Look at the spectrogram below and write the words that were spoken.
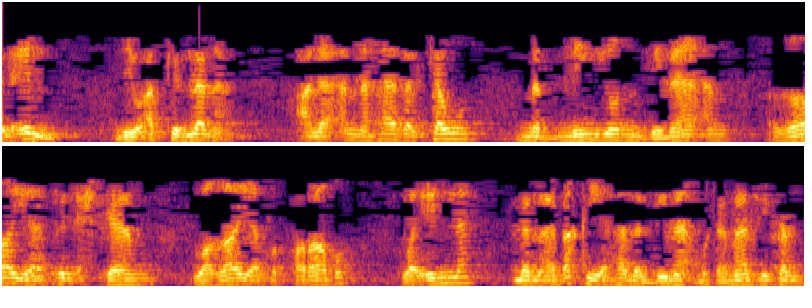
العلم ليؤكد لنا على أن هذا الكون مبني بناء غاية في الإحكام وغاية في الترابط وإلا لما بقي هذا البناء متماسكا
